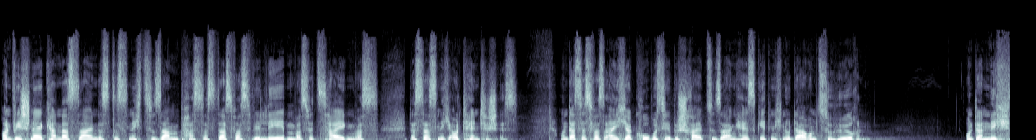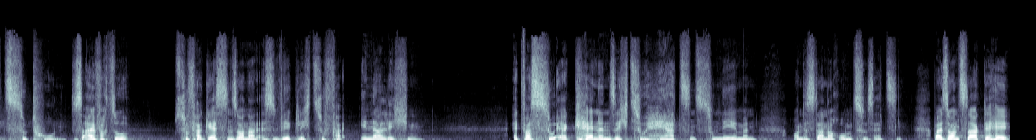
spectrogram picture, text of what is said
Und wie schnell kann das sein, dass das nicht zusammenpasst, dass das, was wir leben, was wir zeigen, was, dass das nicht authentisch ist? Und das ist, was eigentlich Jakobus hier beschreibt, zu sagen, hey, es geht nicht nur darum zu hören und dann nichts zu tun. Das ist einfach so zu vergessen, sondern es wirklich zu verinnerlichen etwas zu erkennen, sich zu Herzen zu nehmen und es dann auch umzusetzen. Weil sonst sagt er, hey,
